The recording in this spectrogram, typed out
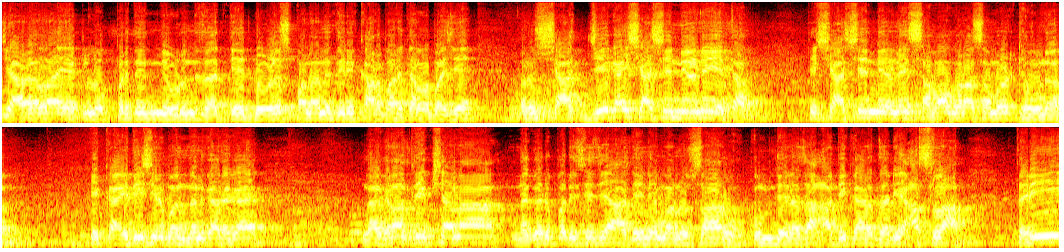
ज्या वेळेला एक लोकप्रतिनिधी निवडून देतात ते डोळसपणाने त्यांनी कारभार करायला पाहिजे. कारण शा जे काही शासन निर्णय येतात ते शासन निर्णय सभागृहासमोर ठेवणं हे कायदेशीर बंधनकारक आहे. नगराध्यक्षांना नगर परिषदेच्या अधिनियमानुसार हुकूम देण्याचा अधिकार जरी असला तरी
